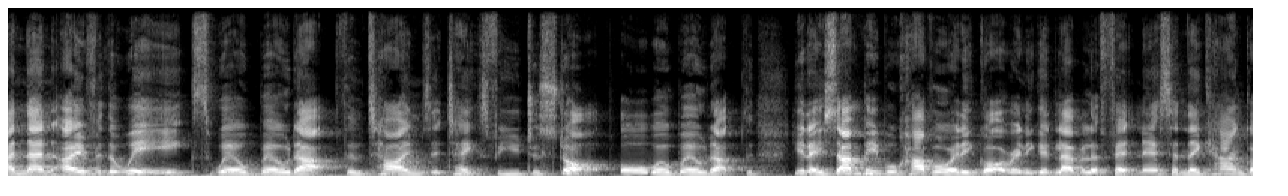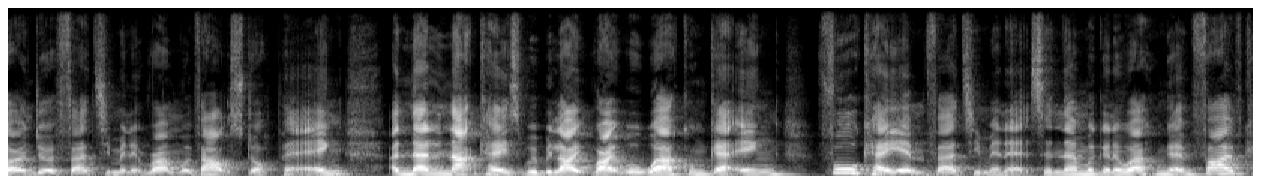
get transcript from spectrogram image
and then over the weeks we'll build up the times it takes for you to stop or we'll build up the, you know some people have already got a really good level of fitness and they can go and do a 30 minute run without stopping and then in that case we'll be like right we'll work on getting 4k in 30 minutes and then we're going to work on getting 5k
